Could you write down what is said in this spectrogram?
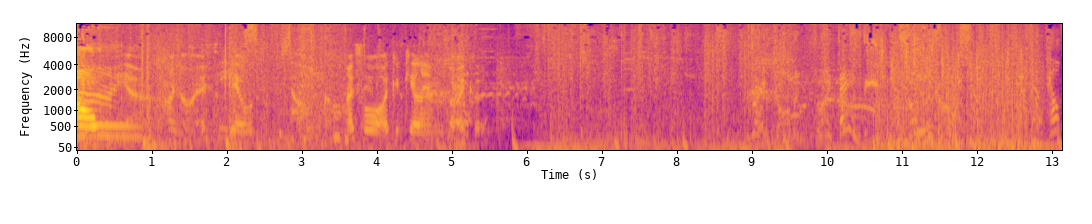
No. Yeah, I know. He healed. I thought I could kill him, but I couldn't. Help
